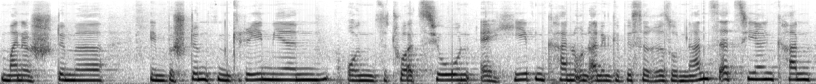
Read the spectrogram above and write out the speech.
meine Stimme in bestimmten Gremien und Situationen erheben kann und eine gewisse Resonanz erzielen kann,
